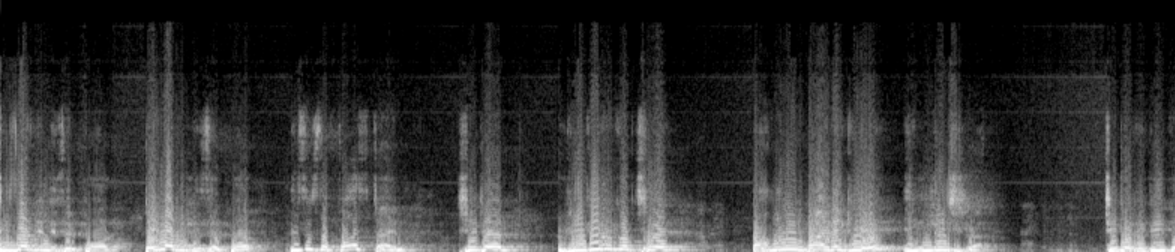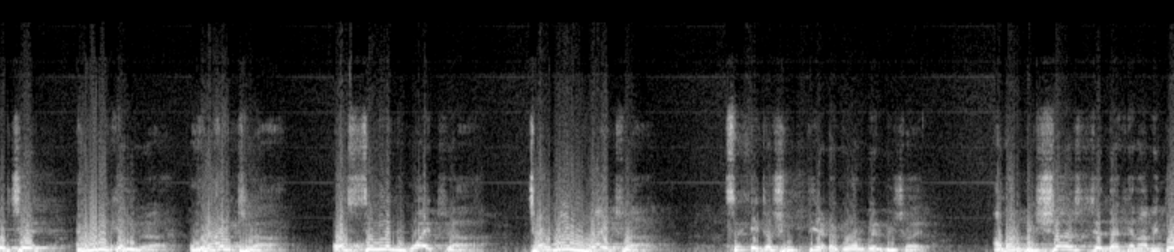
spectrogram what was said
টিজার রিলিজের পর ট্রেলার রিলিজের পর this is the first time সেটার রিভিউ করছে বাংলার বাইরে গিয়ে ইংলিশরা, যেটা রিভিউ করছে আমেরিকানরা হোয়াইটরা অস্ট্রেলিয়ান হোয়াইটরা জার্মান হোয়াইটরা এটা সত্যি একটা গর্বের বিষয়। আমার বিশ্বাস যে দেখেন, আমি তো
